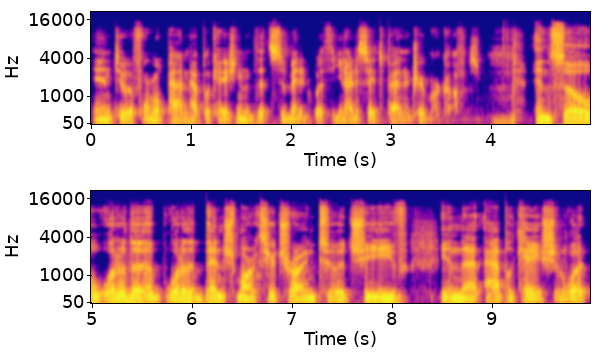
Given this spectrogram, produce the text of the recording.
into a formal patent application that's submitted with the United States Patent and Trademark Office. And so, what are the what are the benchmarks you're trying to achieve in that application? What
